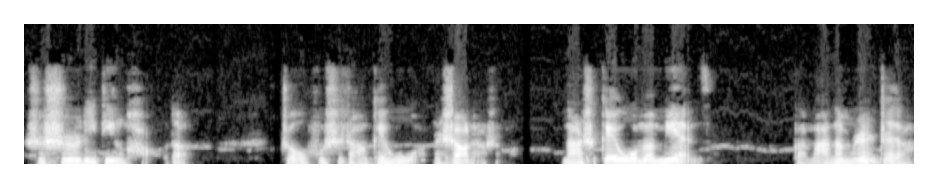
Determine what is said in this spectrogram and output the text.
是市里定好的，周副市长给我们商量什么，那是给我们面子，干嘛那么认真啊？”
